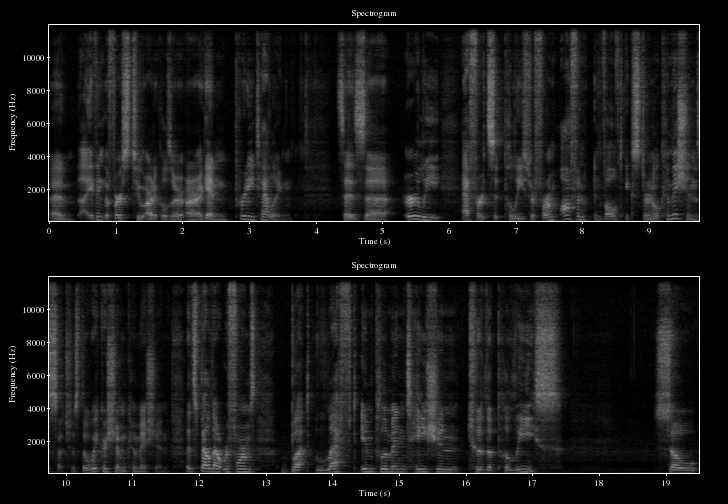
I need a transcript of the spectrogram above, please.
Um, I think the first two articles are, are again, pretty telling. It says, uh, early efforts at police reform often involved external commissions, such as the Wickersham Commission, that spelled out reforms but left implementation to the police. So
